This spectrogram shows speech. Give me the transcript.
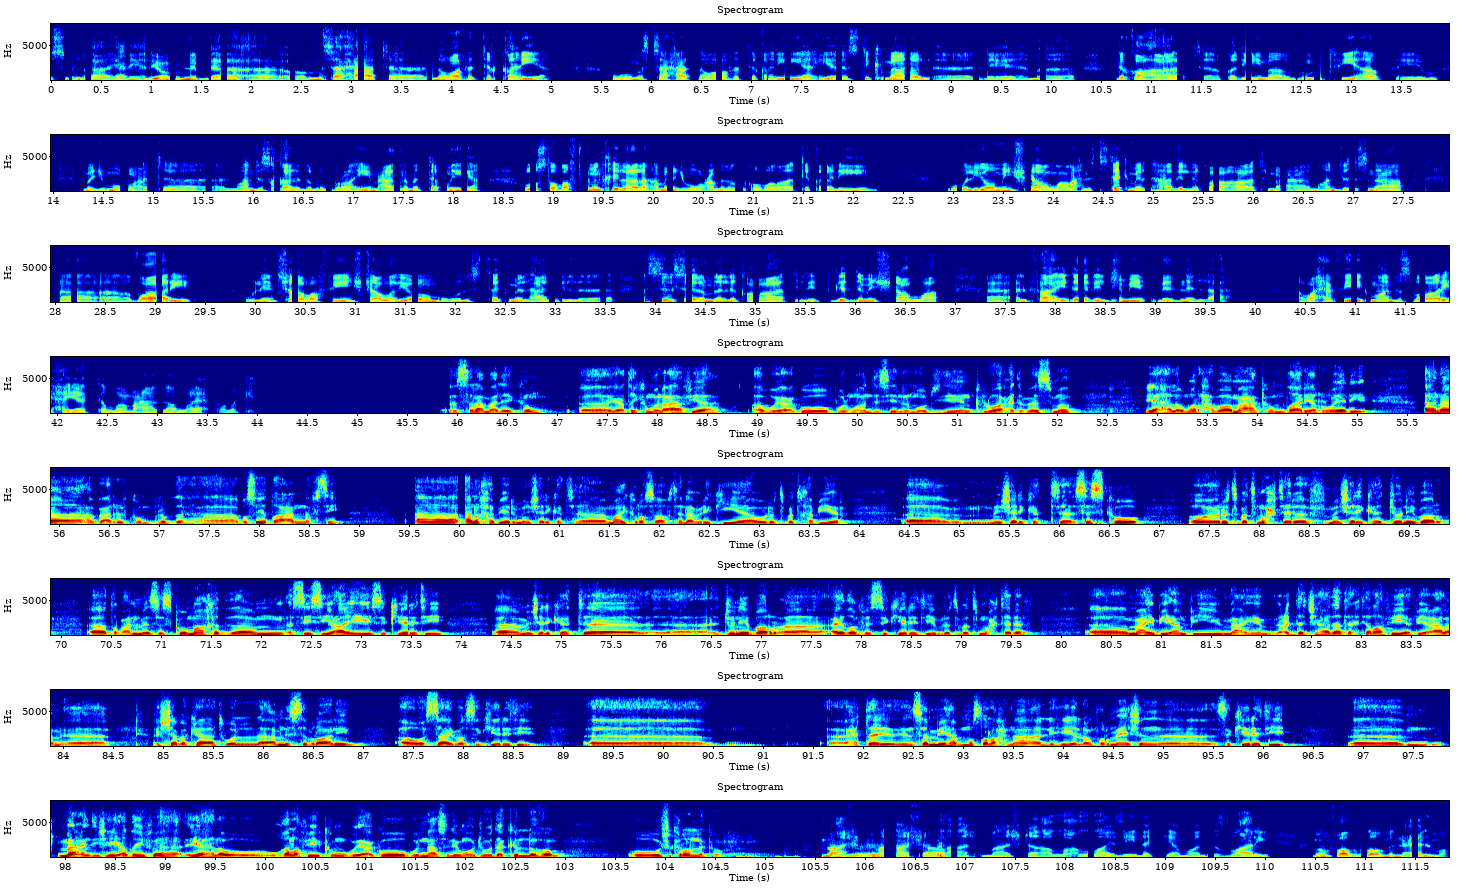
بسم الله. يعني اليوم نبدأ آه، مساحات آه، نوافذ تقنية ومساحات نوافذ تقنية هي استكمال آه، للقاءات قديمة قمت فيها في مجموعة المهندس خالد أبو إبراهيم عالم التقنية. واستضفت من خلالها مجموعة من الخبراء التقنيين. واليوم إن شاء الله راح نستكمل هذه اللقاءات مع مهندسنا ضاري. واللي نتشرف فيه إن شاء الله اليوم ونستكمل هذه السلسلة من اللقاءات اللي تقدم إن شاء الله آه، الفائدة للجميع بإذن الله. أرحب فيك مهندس ضاري حياك الله معنا الله يحفظك. السلام عليكم. آه، يعطيكم العافية. أبو يعقوب والمهندسين الموجودين كل واحد باسمه. يا هلا ومرحبا معكم ضاري الرويلي. أنا بعرفكم بنبذة بسيطة عن نفسي. آه، أنا خبير من شركة آه، مايكروسوفت الأمريكية ورتبة خبير آه، من شركة سيسكو ورتبة محترف من شركة جونيبر. طبعا من سيسكو ماخذ ال CCIE Security من شركة جونيبر أيضا في ال security برتبة محترف. معي PMP معي عدة شهادات احترافية في عالم الشبكات والأمن السبراني أو ال cyber security. آه، آه، حتى نسميها بمصطلحنا اللي هي ال information security. آه، ما عندي شيء أضيفه. يا هلا وغلا فيكم أبو يعقوب والناس اللي موجودة كلهم وشكرا لكم. ما شاء ما شاء ما شاء الله. الله يزيدك يا مهندس ضاري من فضله ومن علمه.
